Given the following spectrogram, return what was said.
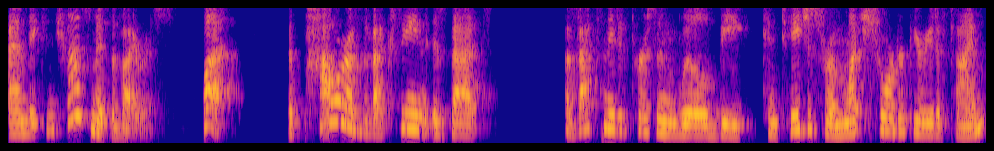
and they can transmit the virus. But the power of the vaccine is that a vaccinated person will be contagious for a much shorter period of time.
